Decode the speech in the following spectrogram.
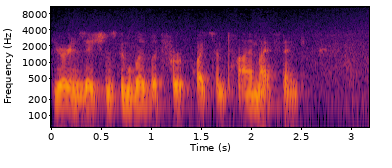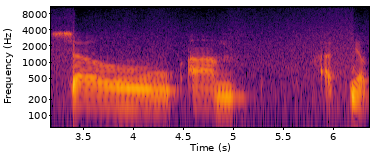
the organization is going to live with for quite some time. I think. So um, uh, you know,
